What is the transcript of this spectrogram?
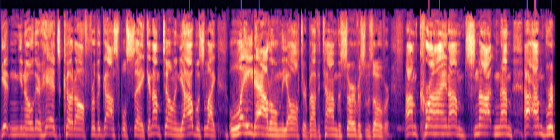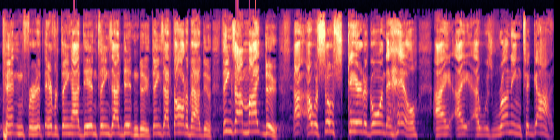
getting, you know, their heads cut off for the gospel's sake. And I'm telling you, I was like laid out on the altar by the time the service was over. I'm crying. I'm snotting. I'm, I, am i am repenting for it everything I did and things I didn't do, things I thought about doing, things I might do. I, I was so scared of going to hell, I, I, I was running to God.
